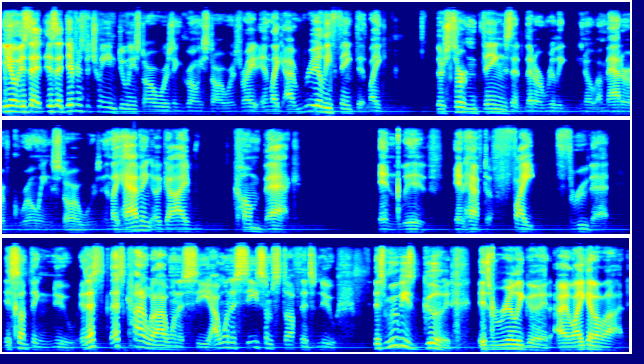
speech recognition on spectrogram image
you know is that is that difference between doing star wars and growing star wars right and like i really think that like there's certain things that that are really you know a matter of growing star wars and like having a guy come back and live and have to fight through that is something new and that's that's kind of what i want to see i want to see some stuff that's new this movie's good it's really good i like it a lot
